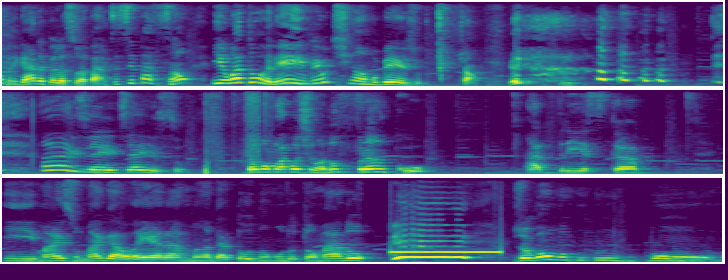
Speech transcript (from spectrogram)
Muito obrigada pela sua participação e eu adorei, viu? Te amo, beijo. Tchau. Ai, gente, é isso. Então vamos lá, continuando. O Franco, a Dresca e mais uma galera manda todo mundo tomar no. pi. Jogou um, um- um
